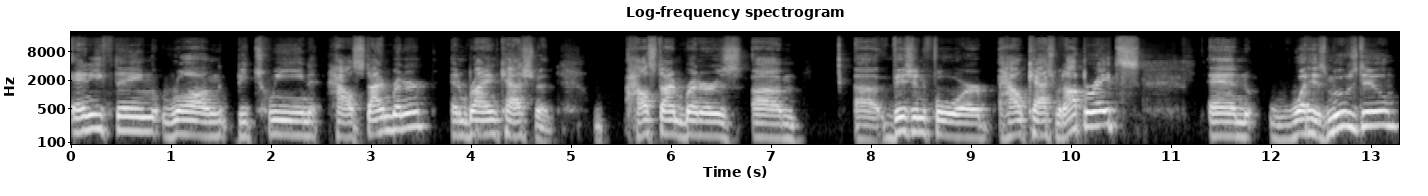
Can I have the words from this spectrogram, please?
anything wrong between Hal Steinbrenner and Brian Cashman. Hal Steinbrenner's um, uh, vision for how Cashman operates and what his moves do,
